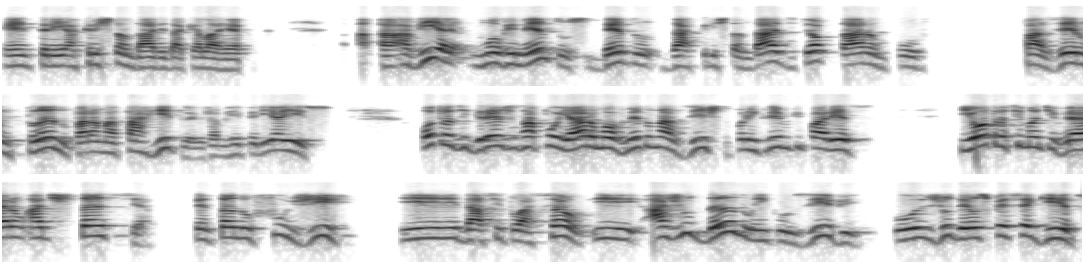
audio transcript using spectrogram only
entre a cristandade daquela época. Havia movimentos dentro da cristandade que optaram por fazer um plano para matar Hitler, eu já me referi a isso. Outras igrejas apoiaram o movimento nazista, por incrível que pareça. E outras se mantiveram à distância, tentando fugir e da situação e ajudando, inclusive, os judeus perseguidos.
